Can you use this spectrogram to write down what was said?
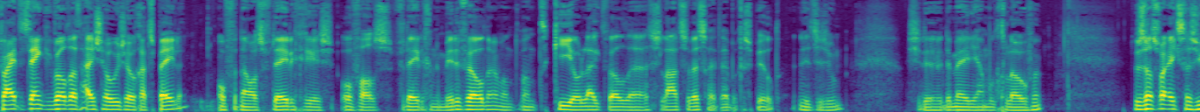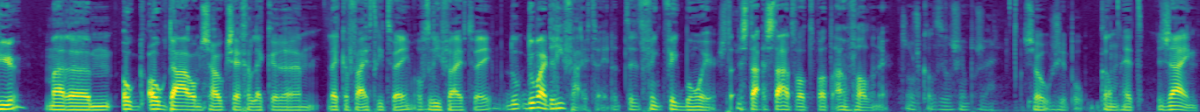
feit is denk ik wel dat hij sowieso gaat spelen. Of het nou als verdediger is of als verdedigende middenvelder. Want, want Kio lijkt wel eh, zijn laatste wedstrijd te hebben gespeeld dit seizoen. Als je de, de media moet geloven. Dus dat is wel extra zuur. Maar ehm, ook, ook daarom zou ik zeggen lekker, ehm, lekker 5-3-2 of 3-5-2. Doe, doe maar 3-5-2. Dat, dat vind, ik- vind ik mooier. Sta, sta- staat wat, wat aanvallender. Soms kan het heel simpel zijn. Zo simpel kan het zijn.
